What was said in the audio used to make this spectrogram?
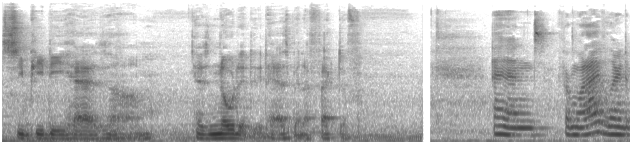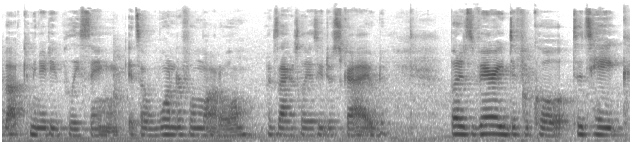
CPD has um, has noted, it has been effective. And from what I've learned about community policing, it's a wonderful model, exactly as you described. But it's very difficult to take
